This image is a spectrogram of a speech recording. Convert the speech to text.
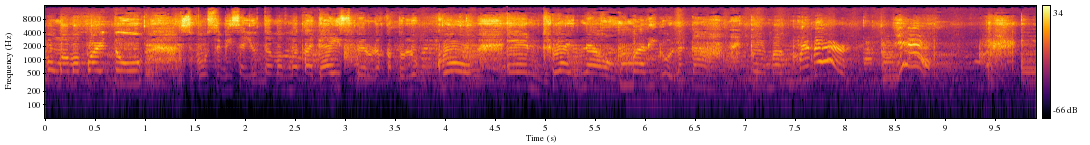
imong mama part 2. Supposed to be sa yuta magmata, guys. Pero nakatulog ko. And right now, maligo na ta. Kay mag-prepare! Yeah!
